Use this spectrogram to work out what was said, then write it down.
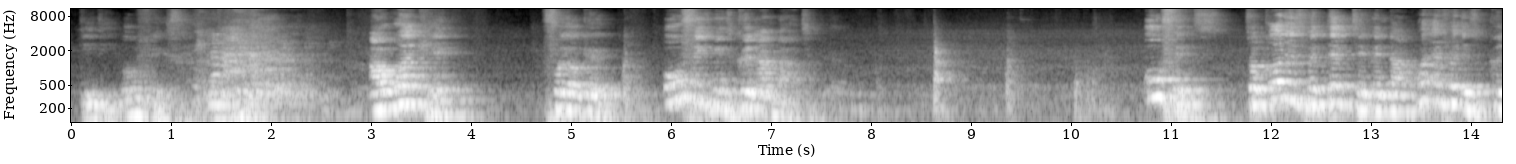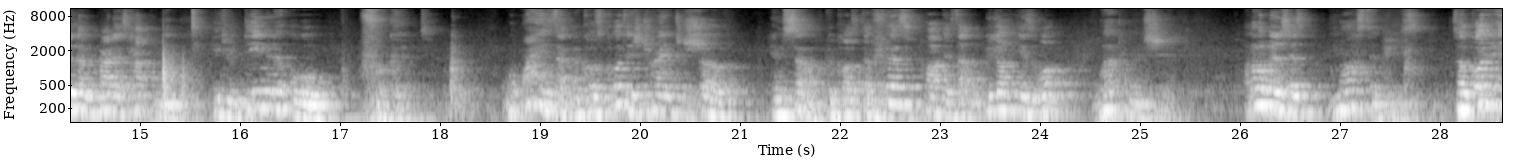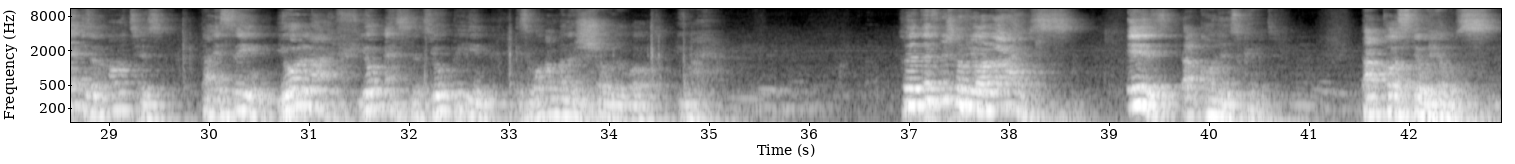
Didi, all things are working for your good. All things means good and bad. Things. So God is redemptive in that whatever is good and bad is happening, He's redeeming it all for good. Why is that? Because God is trying to show Himself. Because the first part is that we are His what? Workmanship. Another verse says masterpiece. So God here is an artist that is saying, Your life, your essence, your being is what I'm going to show the world who I am. So the definition of your lives is that God is good, that God still heals,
